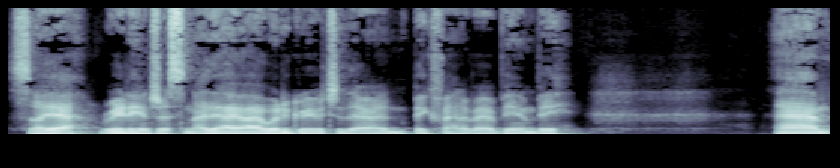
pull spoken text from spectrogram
So yeah, really interesting. I, I would agree with you there. I'm a big fan of Airbnb. Um,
